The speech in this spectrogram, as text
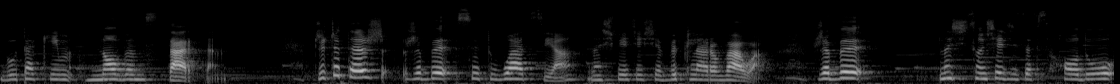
był takim nowym startem. Życzę też, żeby sytuacja na świecie się wyklarowała, żeby nasi sąsiedzi ze wschodu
